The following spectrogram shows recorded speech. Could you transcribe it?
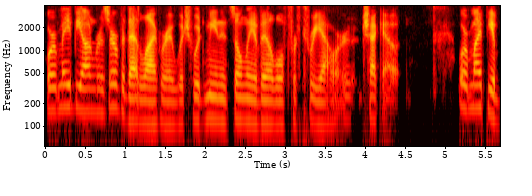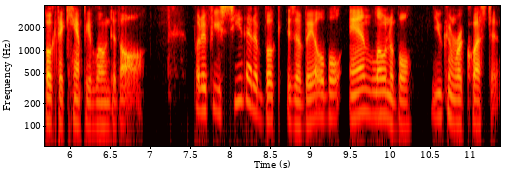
or it may be on reserve at that library, which would mean it's only available for three hour checkout. Or it might be a book that can't be loaned at all. But if you see that a book is available and loanable, you can request it.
